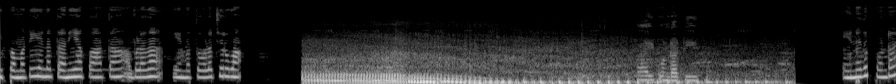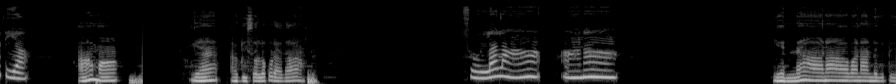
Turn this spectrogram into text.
இப்போ மட்டும் என்னை தனியாக பார்த்தான் அவ்வளோதான் என்னை தொலைச்சிருவான். ஹாய் பொண்டாட்டி. என்னது பொண்டாட்டியா? ஆமாம் ஏன் அப்படி சொல்லக்கூடாதா? சொல்லலாம் ஆனால் என்ன ஆனா ஆவானாண்டுக்கிட்டு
